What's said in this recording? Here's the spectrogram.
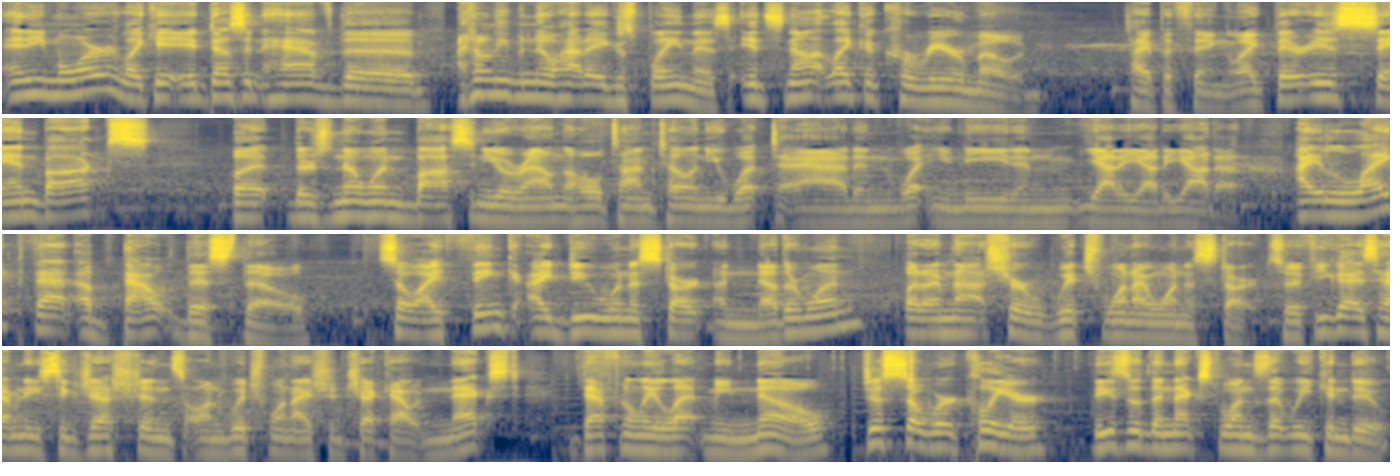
anymore. Like it, it doesn't have the. I don't even know how to explain this. It's not like a career mode type of thing. Like there is sandbox, but there's no one bossing you around the whole time telling you what to add and what you need and yada yada yada. I like that about this though. So I think I do want to start another one, but I'm not sure which one I want to start. So if you guys have any suggestions on which one I should check out next, definitely let me know. Just so we're clear, these are the next ones that we can do.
